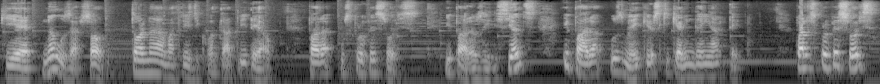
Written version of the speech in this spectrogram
que é não usar solda, torna a matriz de contato ideal para os professores e para os iniciantes e para os makers que querem ganhar tempo. Para os professores,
